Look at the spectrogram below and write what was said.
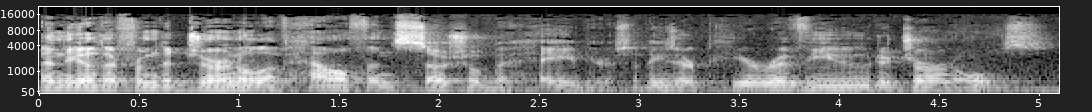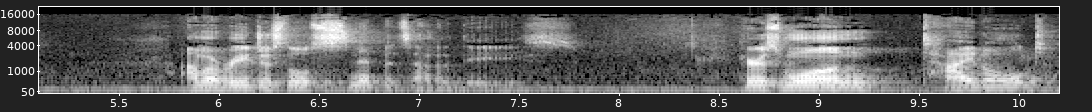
and the other from the Journal of Health and Social Behavior. So these are peer reviewed journals. I'm going to read just little snippets out of these. Here's one titled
